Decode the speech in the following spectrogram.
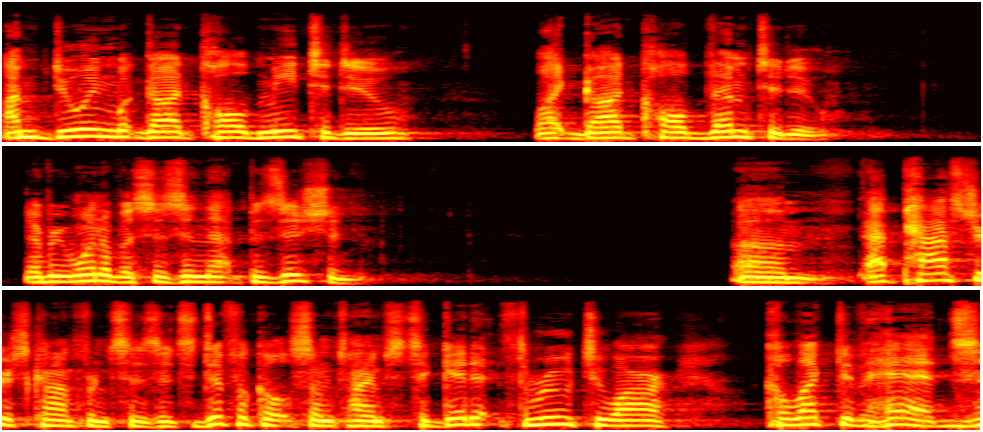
I'm doing what God called me to do, like God called them to do. Every one of us is in that position. Um, at pastors' conferences, it's difficult sometimes to get it through to our collective heads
